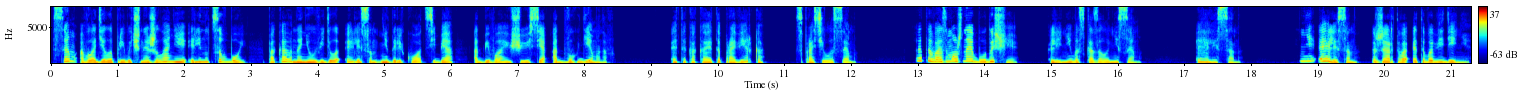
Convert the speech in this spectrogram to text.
Сэм овладела привычное желание ринуться в бой, пока она не увидела Эллисон недалеко от себя, отбивающуюся от двух демонов. «Это какая-то проверка?» — спросила Сэм. «Это возможное будущее», — лениво сказала не Сэм. Элисон. Не Элисон, жертва этого видения.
